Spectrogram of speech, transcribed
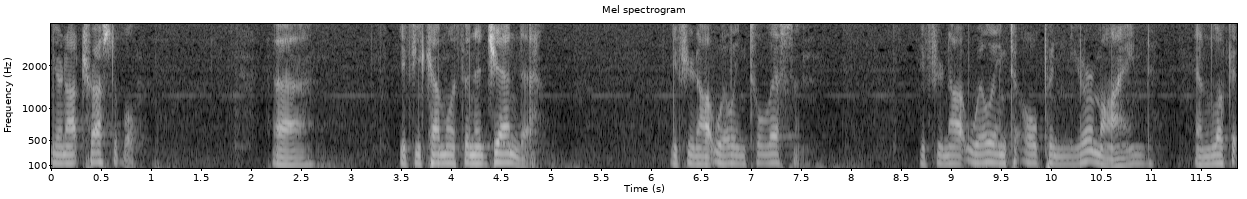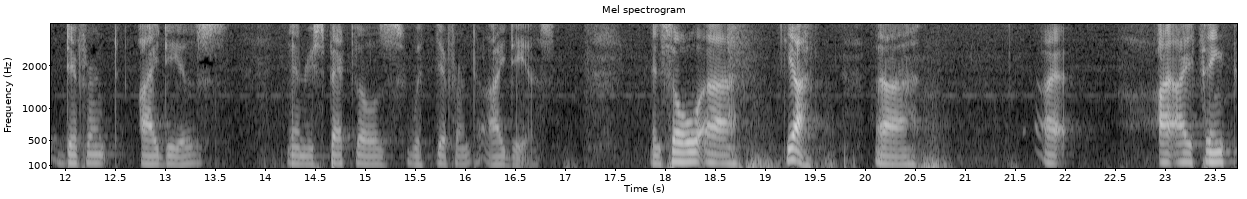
you're not trustable. Uh, if you come with an agenda if you're not willing to listen, if you're not willing to open your mind and look at different ideas and respect those with different ideas. And so, uh, yeah, uh, I, I think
